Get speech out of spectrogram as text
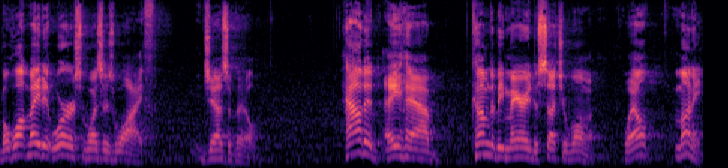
But what made it worse was his wife, Jezebel. How did Ahab come to be married to such a woman? Well, money.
